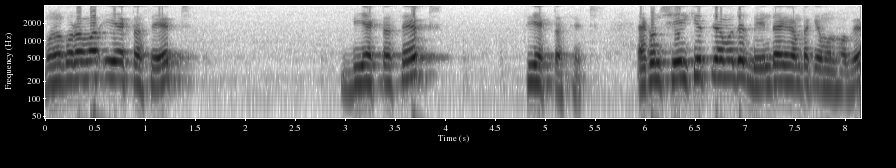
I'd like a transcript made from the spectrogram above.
মনে করো আমার এ একটা সেট বি একটা সেট সি একটা সেট এখন সেই ক্ষেত্রে আমাদের ভেন ডায়াগ্রামটা কেমন হবে?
